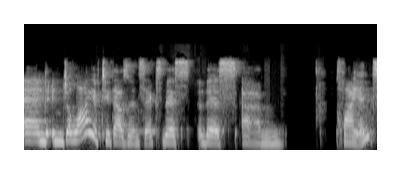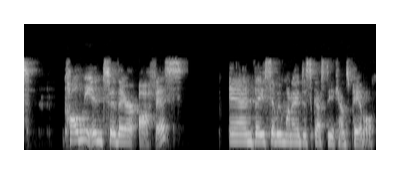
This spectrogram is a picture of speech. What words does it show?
And in July of 2006, this this um, client called me into their office and they said we want to discuss the accounts payable.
